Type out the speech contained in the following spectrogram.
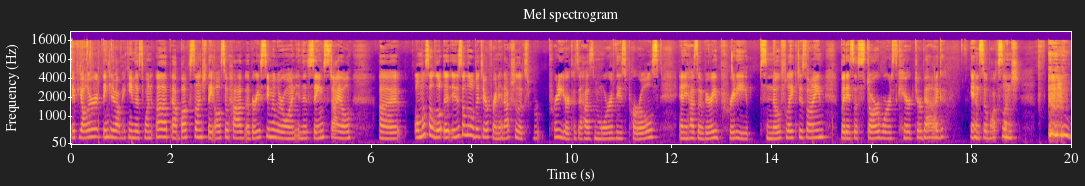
If y'all are thinking about picking this one up at Box Lunch, they also have a very similar one in the same style. Uh, almost a little, it is a little bit different. It actually looks prettier because it has more of these pearls and it has a very pretty snowflake design, but it's a Star Wars character bag. And so Box Lunch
